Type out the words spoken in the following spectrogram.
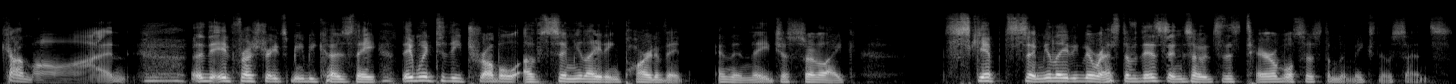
Come on it frustrates me because they they went to the trouble of simulating part of it and then they just sort of like skipped simulating the rest of this and so it's this terrible system that makes no sense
